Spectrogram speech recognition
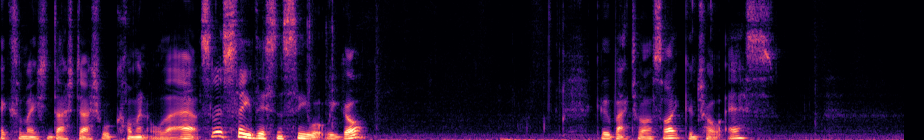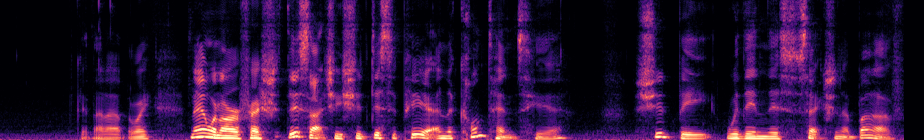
exclamation dash dash will comment all that out. So let's save this and see what we got. Go back to our site, control S. Get that out of the way. Now when I refresh, this actually should disappear and the contents here should be within this section above.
